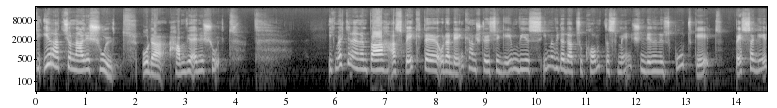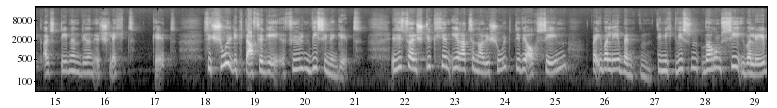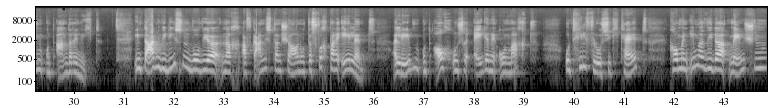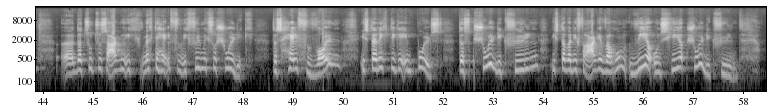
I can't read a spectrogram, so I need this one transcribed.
Die irrationale Schuld oder haben wir eine Schuld? Ich möchte Ihnen ein paar Aspekte oder Denkanstöße geben, wie es immer wieder dazu kommt, dass Menschen, denen es gut geht, besser geht als denen, denen es schlecht geht, sich schuldig dafür fühlen, wie es ihnen geht. Es ist so ein Stückchen irrationale Schuld, die wir auch sehen bei Überlebenden, die nicht wissen, warum sie überleben und andere nicht. In Tagen wie diesen, wo wir nach Afghanistan schauen und das furchtbare Elend erleben und auch unsere eigene Ohnmacht und Hilflosigkeit, kommen immer wieder Menschen äh, dazu zu sagen, ich möchte helfen, ich fühle mich so schuldig. Das Helfen wollen ist der richtige Impuls. Das schuldig fühlen ist aber die Frage, warum wir uns hier schuldig fühlen.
